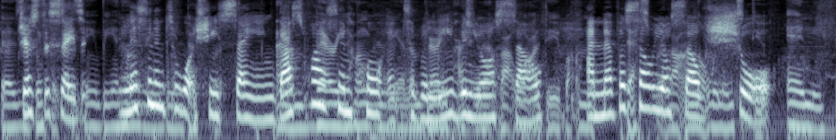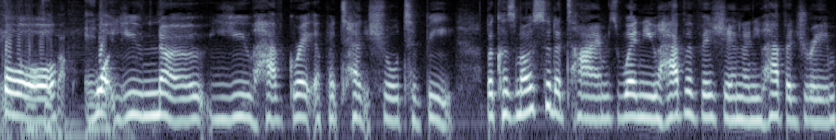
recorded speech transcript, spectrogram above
like, just to say, that being listening to what she's saying, that's I'm why it's important to believe in passionate about what I yourself do, and never sell desperate, like, I'm not yourself willing to do short for what you know you have greater potential to be. Because most of the times when you have a vision and you have a dream,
